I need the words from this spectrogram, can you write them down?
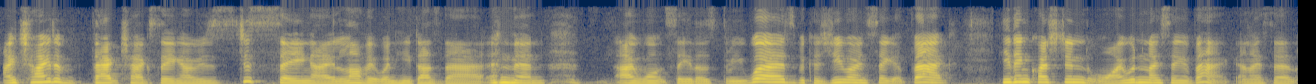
I try to backtrack saying I was just saying I love it when he does that, and then I won't say those three words because you won't say it back. He then questioned, Why wouldn't I say it back? And I said,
